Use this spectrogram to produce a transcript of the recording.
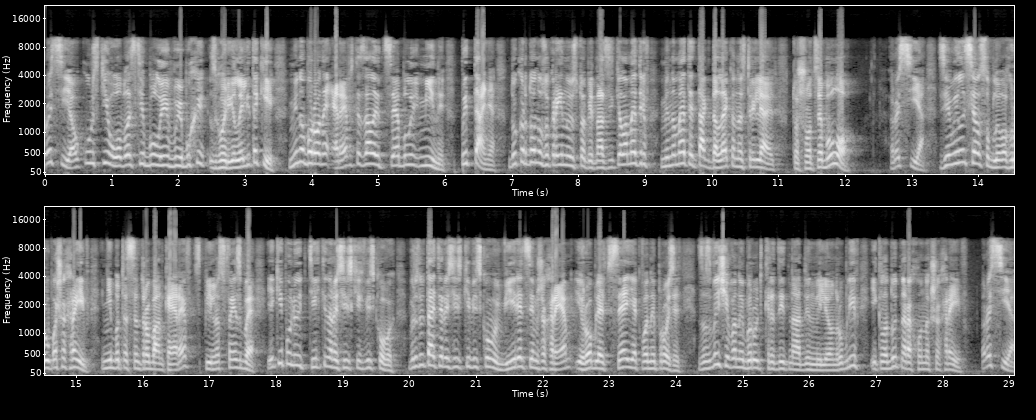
Росія у Курській області були вибухи, згоріли літаки. Міноборони РФ сказали, це були міни. Питання до кордону з Україною 115 кілометрів. Міномети так далеко не стріляють. То що це було? Росія з'явилася особлива група шахраїв, нібито з Центробанка РФ спільно з ФСБ, які полюють тільки на російських військових. В результаті російські військові вірять цим шахраям і роблять все, як вони просять. Зазвичай вони беруть кредит на 1 мільйон рублів і кладуть на рахунок шахраїв. Росія,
